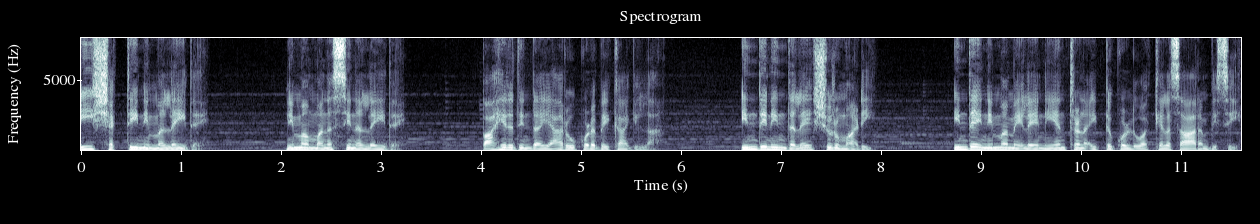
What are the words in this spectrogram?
ಈ ಶಕ್ತಿ ನಿಮ್ಮಲ್ಲೇ ಇದೆ. ನಿಮ್ಮ ಮನಸ್ಸಿನಲ್ಲೇ ಇದೆ. ಬಾಹಿರದಿಂದ ಯಾರೂ ಕೊಡಬೇಕಾಗಿಲ್ಲ. ಇಂದಿನಿಂದಲೇ ಶುರು ಮಾಡಿ ಹಿಂದೆ ನಿಮ್ಮ ಮೇಲೆ ನಿಯಂತ್ರಣ ಇಟ್ಟುಕೊಳ್ಳುವ ಕೆಲಸ ಆರಂಭಿಸಿ.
